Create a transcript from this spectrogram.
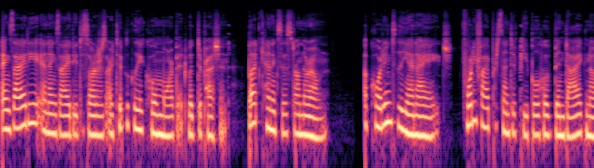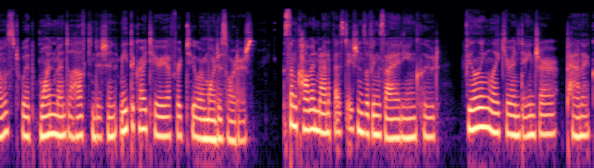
Anxiety and anxiety disorders are typically comorbid with depression, but can exist on their own. According to the NIH, 45% of people who have been diagnosed with one mental health condition meet the criteria for two or more disorders. Some common manifestations of anxiety include feeling like you're in danger, panic,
